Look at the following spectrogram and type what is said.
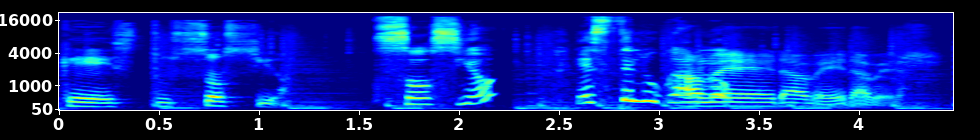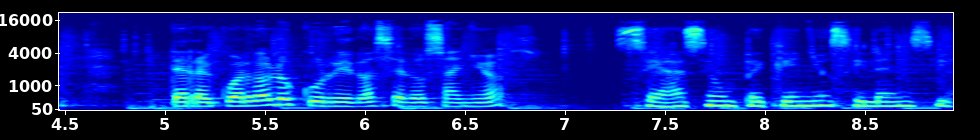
que es tu socio. ¿Socio? Este lugar... A lo... ver, a ver, a ver. ¿Te recuerdo lo ocurrido hace dos años? Se hace un pequeño silencio.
